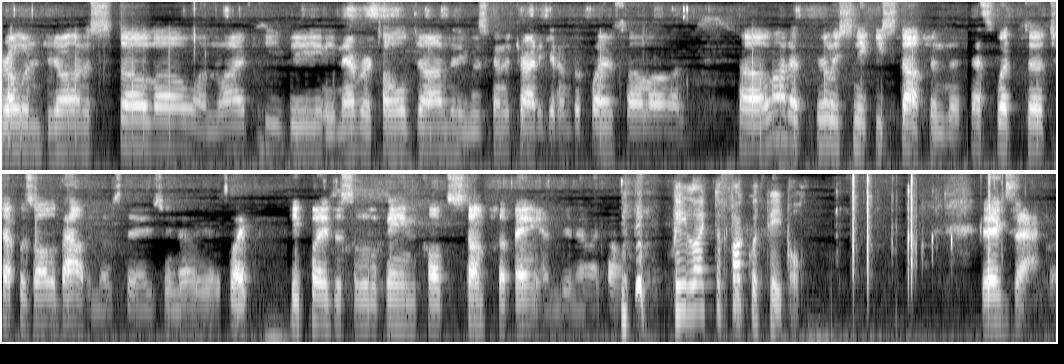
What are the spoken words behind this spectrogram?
throwing John a solo on live TV. And he never told John that he was going to try to get him to play a solo, and uh, a lot of really sneaky stuff. And that's what uh, Chuck was all about in those days. You know, it's like he played this little game called Stump the Band. You know, I call it. He liked to fuck with people. exactly.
